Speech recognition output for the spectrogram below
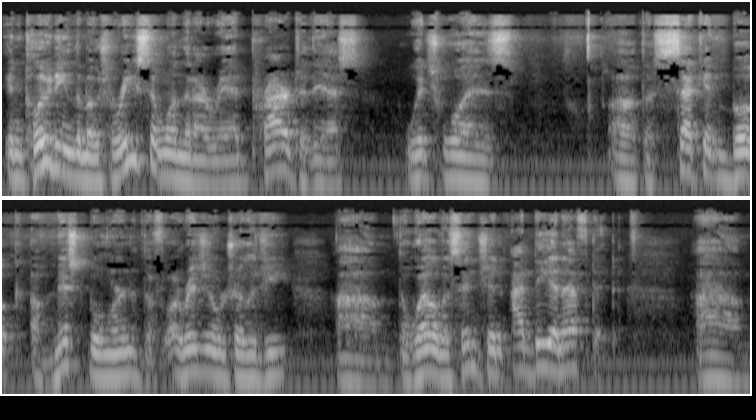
including the most recent one that I read prior to this, which was uh, the second book of Mistborn, the original trilogy, um, The Well of Ascension. I DNF'd it. Um,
